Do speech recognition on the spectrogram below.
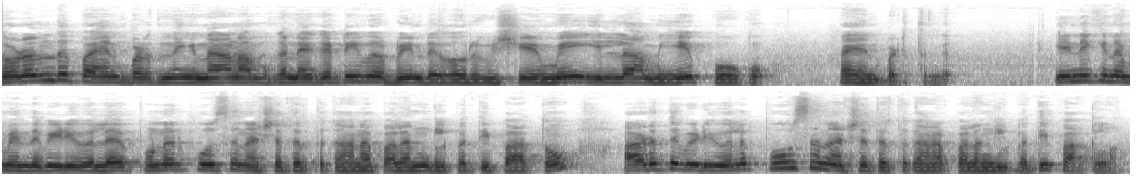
தொடர்ந்து பயன்படுத்துனீங்கன்னா நமக்கு நெகட்டிவ் அப்படின்ற ஒரு விஷயமே இல்லாமையே போகும். பயன்படுத்துங்க. இன்றைக்கி நம்ம இந்த வீடியோவில் புனர்பூச நட்சத்திரத்துக்கான பலன்கள் பற்றி பார்த்தோம். அடுத்த வீடியோவில் பூச நட்சத்திரத்துக்கான பலன்கள் பற்றி பார்க்கலாம்.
